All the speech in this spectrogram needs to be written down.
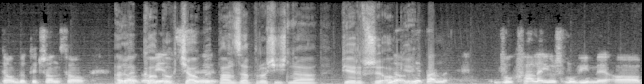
tą dotyczącą Ale RODO. kogo Więc, chciałby pan zaprosić na pierwszy no, ogień? wie pan, w uchwale już mówimy o,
